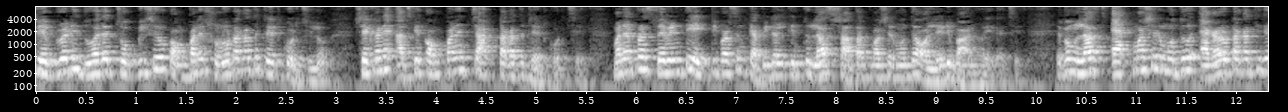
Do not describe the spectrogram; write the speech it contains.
ফেব্রুয়ারি দু হাজার চব্বিশেও কোম্পানি ষোলো টাকাতে ট্রেড করছিল, সেখানে আজকে কোম্পানি চার টাকাতে ট্রেড করছে। মানে আপনার সেভেন্টি এইটটি পার্সেন্ট ক্যাপিটাল কিন্তু লাস্ট সাত আট মাসের মধ্যে অলরেডি বার্ন হয়ে গেছে। এবং লাস্ট এক মাসের মধ্যে এগারো টাকা থেকে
